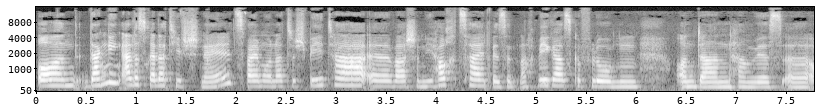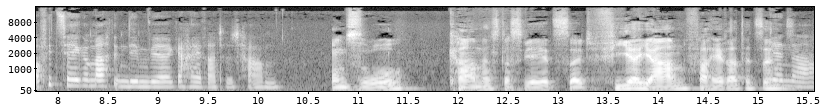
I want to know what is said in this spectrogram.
Und dann ging alles relativ schnell. Zwei Monate später äh, war schon die Hochzeit. Wir sind nach Vegas geflogen und dann haben wir es äh, offiziell gemacht, indem wir geheiratet haben. Und so kam es, dass wir jetzt seit vier Jahren verheiratet sind. Genau.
